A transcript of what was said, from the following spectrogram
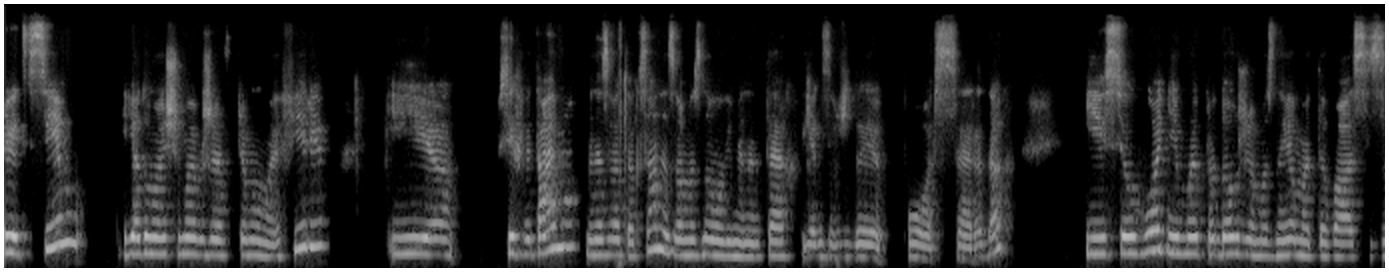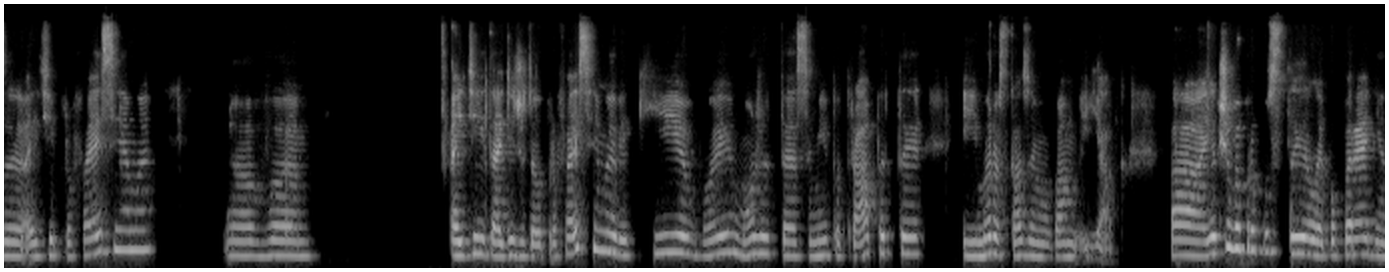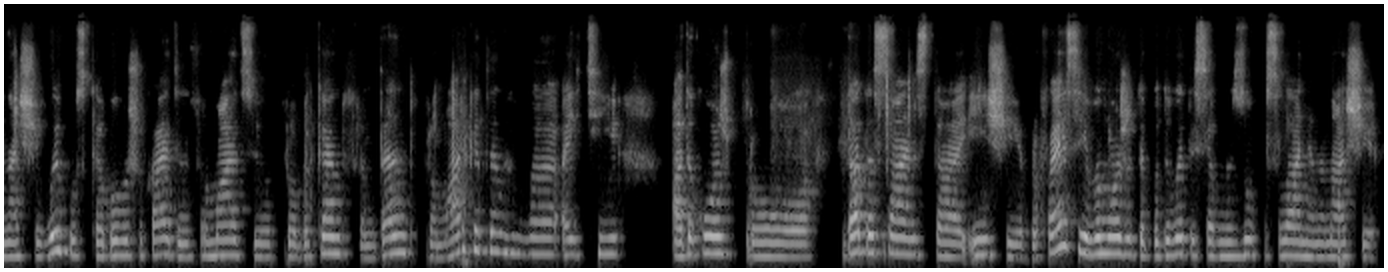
Привіт всім! Я думаю, що ми вже в прямому ефірі і всіх вітаємо. Мене звати Оксана. З вами знову Вімінентех, як завжди, по середах. І сьогодні ми продовжуємо знайомити вас з it професіями в IT та діджитал професіями, в які ви можете самі потрапити, і ми розказуємо вам як. Якщо ви пропустили попередні наші випуски, або ви шукаєте інформацію про бекенд, фронтенд, про маркетинг в IT, а також про Data Science та інші професії, ви можете подивитися внизу посилання на наші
